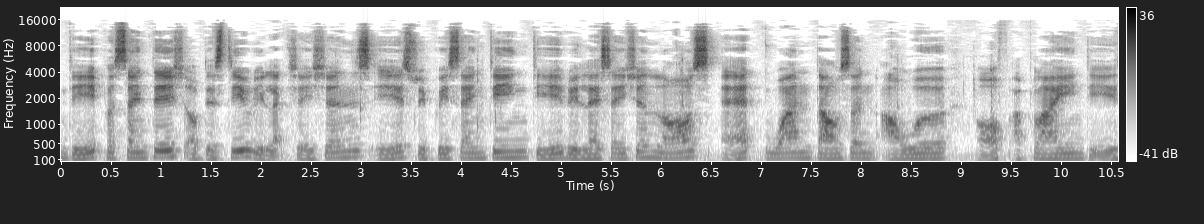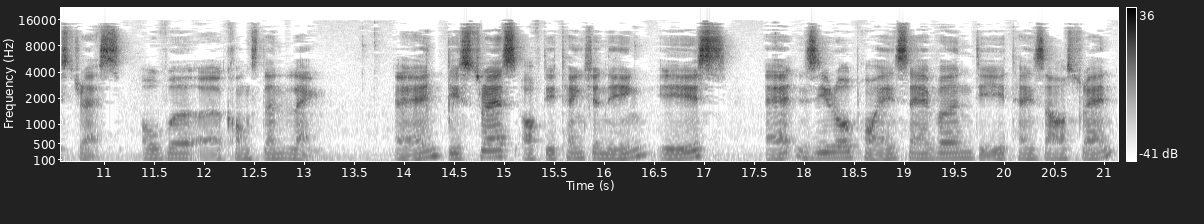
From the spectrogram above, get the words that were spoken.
the percentage of the steel relaxations is representing the relaxation loss at 1000 hours of applying the stress over a constant length. And the stress of the tensioning is at 0.7 the tensile strength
